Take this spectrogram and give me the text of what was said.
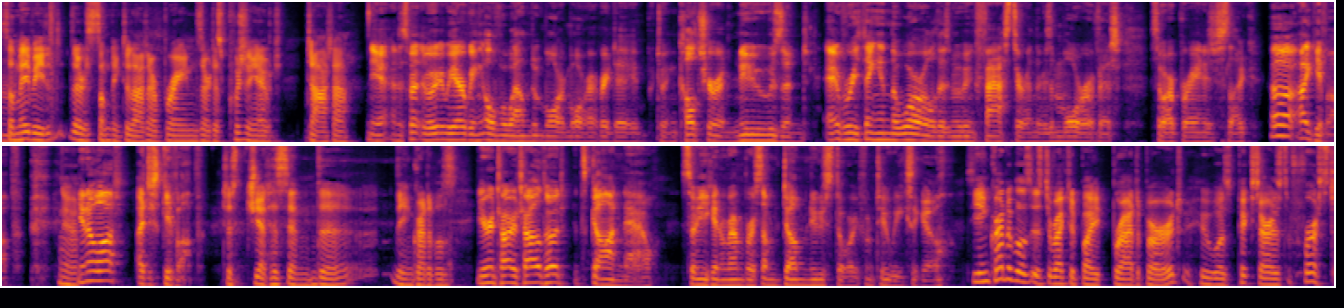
So mm. maybe there's something to that. Our brains are just pushing out data. Yeah, and especially we are being overwhelmed with more and more every day between culture and news and everything in the world is moving faster and there's more of it. So our brain is just like, oh, I give up. Yeah. You know what? I just give up. Just jettison the the Incredibles. Your entire childhood, it's gone now. So you can remember some dumb news story from two weeks ago. The Incredibles is directed by Brad Bird, who was Pixar's first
